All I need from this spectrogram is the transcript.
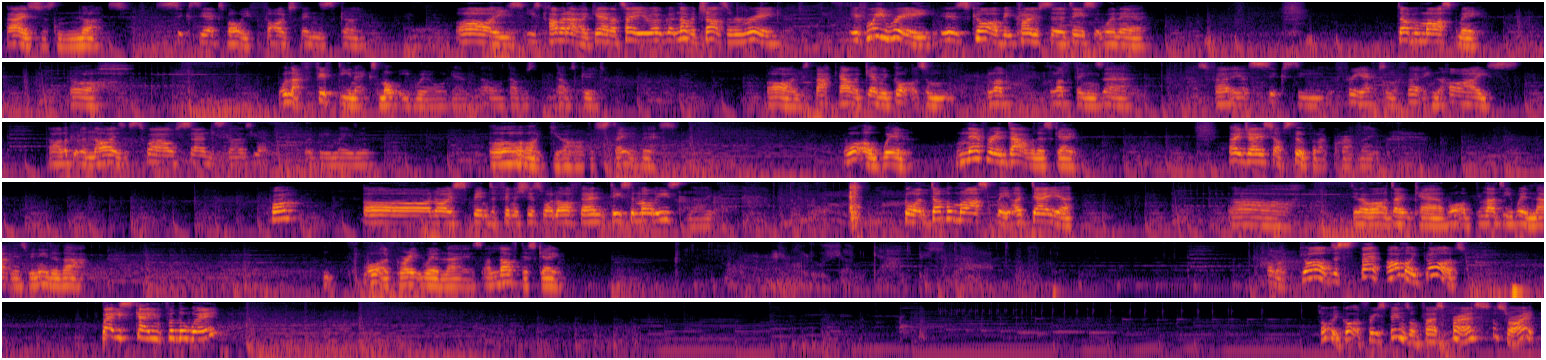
That is just nuts. 60x multi, five spins to go. Oh, he's he's coming out again. I tell you, we've got another chance of a re. If we re, it's got to be close to a decent win here. Double mask me. Oh. Won that 15x multi wheel again. Oh, that was that was good. Oh, he's back out again. We've got some blood blood things there. It's 30 at 60, 3x on the 30. Nice. Oh, look at the nines. It's 12 cents. That's not pretty amazing. Oh my god, the state of this. What a win. Never in doubt with this game. Hey, Jace, I'm still for that crap, mate. On. Oh, nice spin to finish this one off then. Decent multis. No. Go on, double mask me. I dare you. Ah. Oh you know what? I don't care. What a bloody win that is. We needed that. What a great win that is. I love this game. God, spec. Oh my god. Base game for the win. Oh, we got a free spins on first press. That's right.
